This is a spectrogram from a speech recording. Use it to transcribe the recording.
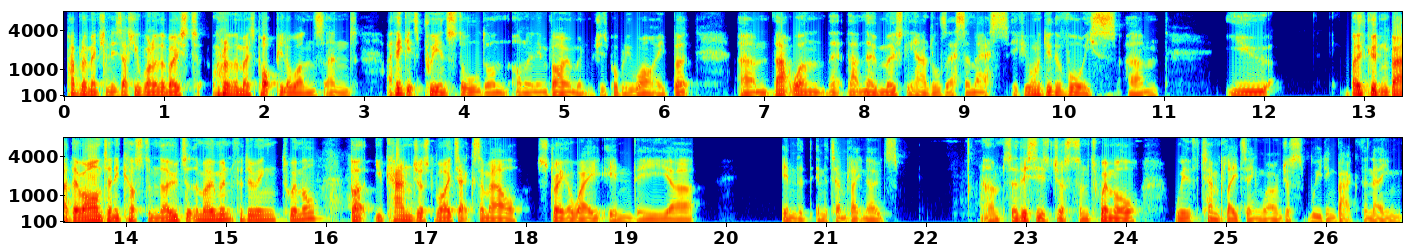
Pablo mentioned, is actually one of the most one of the most popular ones, and I think it's pre-installed on on an environment, which is probably why. But um, that one, that, that node mostly handles SMS. If you want to do the voice, um, you both good and bad. There aren't any custom nodes at the moment for doing TWIML, but you can just write XML straight away in the uh, in the in the template nodes. Um, so this is just some TWIML with templating where I'm just reading back the name,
